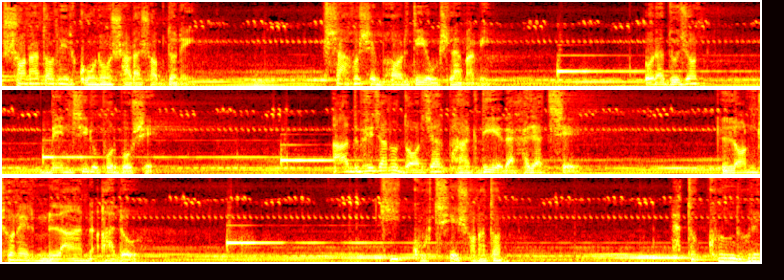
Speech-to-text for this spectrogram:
সনাতনের কোনো সাড়া শব্দ নেই। সাহসে ভর দিয়ে উঠলাম আমি। ওরা দুজন বেঞ্চির উপর বসে। আধ ভেজানো দরজার ফাঁক দিয়ে দেখা যাচ্ছে লণ্ঠনের ম্লান আলো। করছে সনাতন। এতক্ষণ ধরে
